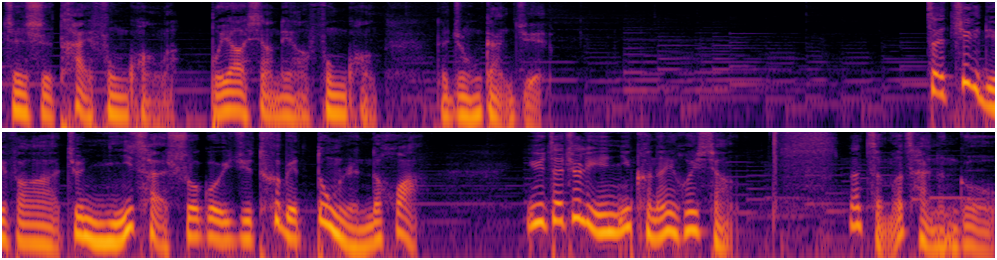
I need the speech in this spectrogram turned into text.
真是太疯狂了。不要像那样疯狂的这种感觉，在这个地方啊，就尼采说过一句特别动人的话，因为在这里你可能也会想，那怎么才能够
